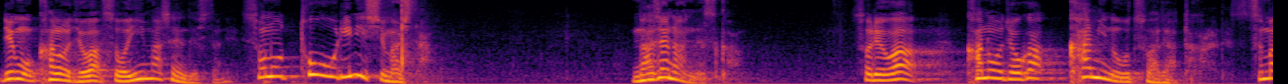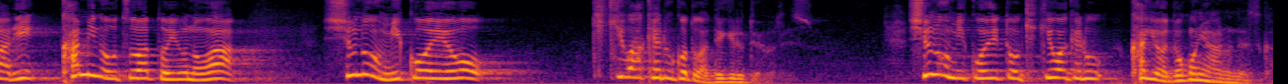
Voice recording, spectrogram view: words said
う。でも彼女はそう言いませんでしたね。その通りにしました。なぜなんですか？それは彼女が神の器であったからです。つまり神の器というのは主の御声を聞き分けることができるということです主の御声と聞き分ける鍵はどこにあるんですか？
